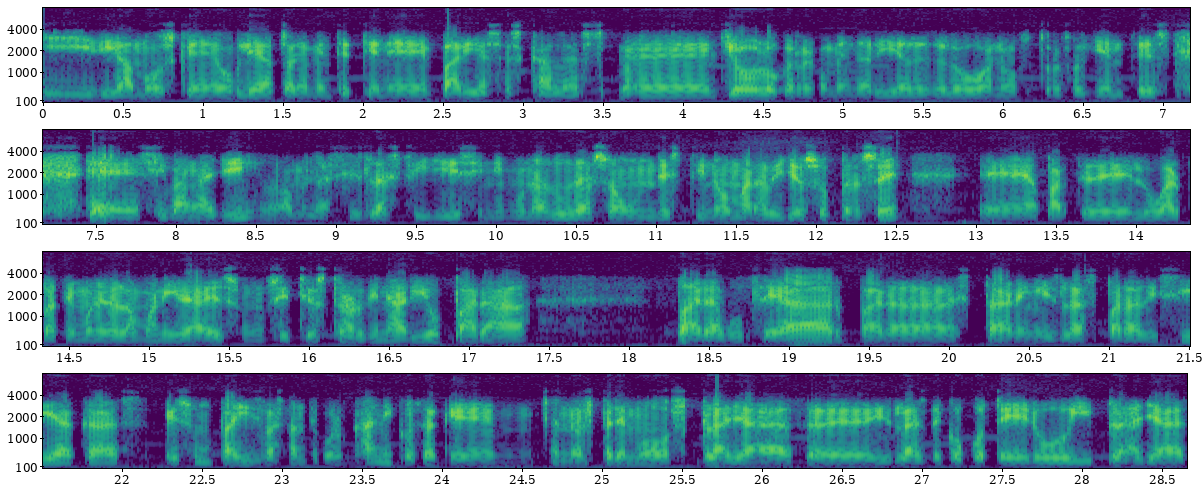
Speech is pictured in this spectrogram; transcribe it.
y digamos que obligatoriamente tiene varias escalas. Eh, yo lo que recomendaría desde luego a nuestros oyentes, eh, si van allí, hombre, las Islas Fiji sin ninguna duda son un destino maravilloso per se, eh, aparte del lugar patrimonio de la humanidad, es un sitio extraordinario para para bucear, para estar en islas paradisíacas. Es un país bastante volcánico, o sea que mm, no esperemos playas, eh, islas de cocotero y playas,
